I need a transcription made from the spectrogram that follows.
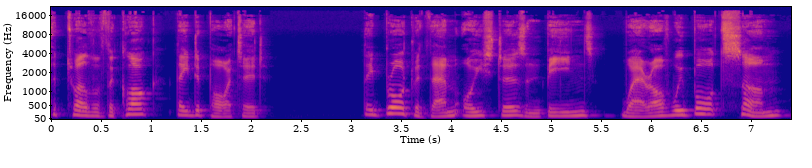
At twelve of the clock they departed. They brought with them oysters and beans, whereof we bought some.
